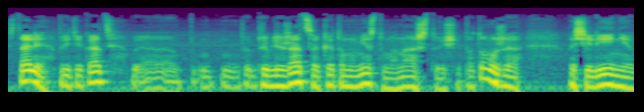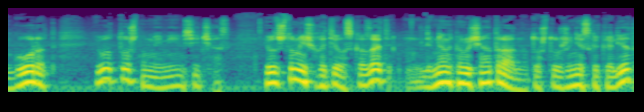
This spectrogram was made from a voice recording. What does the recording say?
стали притекать, приближаться к этому месту монашествующие, потом уже поселение, город, и вот то, что мы имеем сейчас. И вот что мне еще хотелось сказать, для меня, например, очень отрадно, то, что уже несколько лет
